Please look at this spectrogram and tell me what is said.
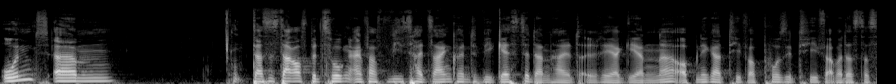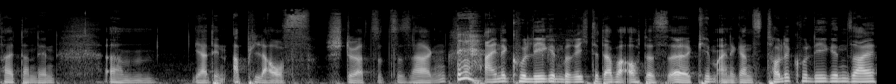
Und ähm, das ist darauf bezogen, einfach wie es halt sein könnte, wie Gäste dann halt reagieren, ne? Ob negativ, ob positiv, aber dass das halt dann den ähm, ja, den Ablauf stört sozusagen. Eine Kollegin berichtet aber auch, dass äh, Kim eine ganz tolle Kollegin sei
